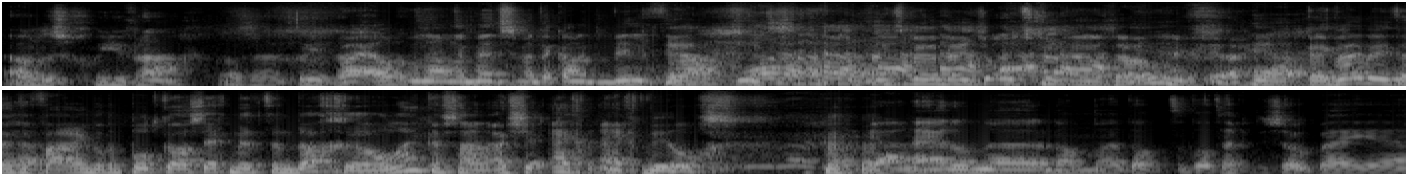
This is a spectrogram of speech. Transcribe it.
Oh, dat is een goede vraag. Dat is een goede vraag. Wij helpen Dat- namelijk mensen met accountability. Ja, iets, iets met een beetje opschieten en zo. Ja. Kijk, wij weten uit ervaring dat een podcast echt met een dag eh, online kan staan als je echt, echt wil. Ja, nou ja, dan, eh, dan, eh, dat, dat heb ik dus ook bij, eh,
